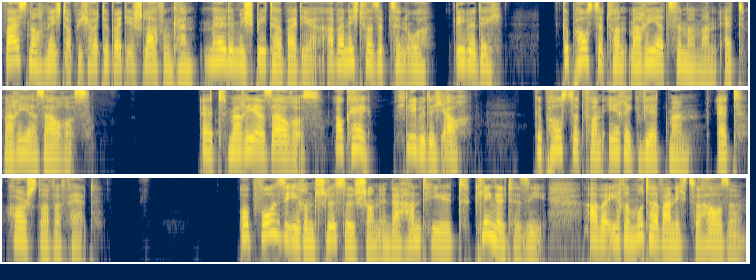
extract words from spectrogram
Weiß noch nicht, ob ich heute bei dir schlafen kann. Melde mich später bei dir, aber nicht vor 17 Uhr. Liebe dich. Gepostet von Maria Zimmermann, at Maria Saurus. At Maria Saurus. Okay, ich liebe dich auch. Gepostet von Erik Wirtmann, at Horseloverfat. Obwohl sie ihren Schlüssel schon in der Hand hielt, klingelte sie, aber ihre Mutter war nicht zu Hause.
